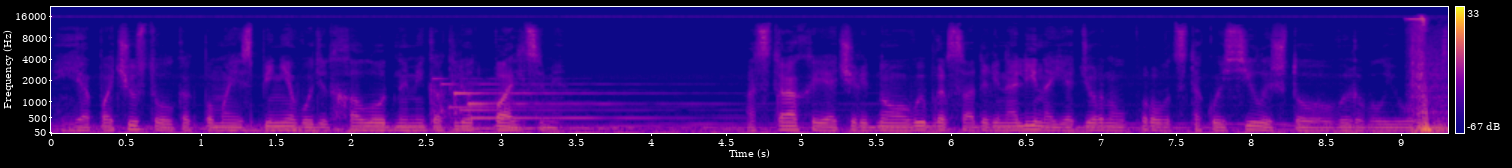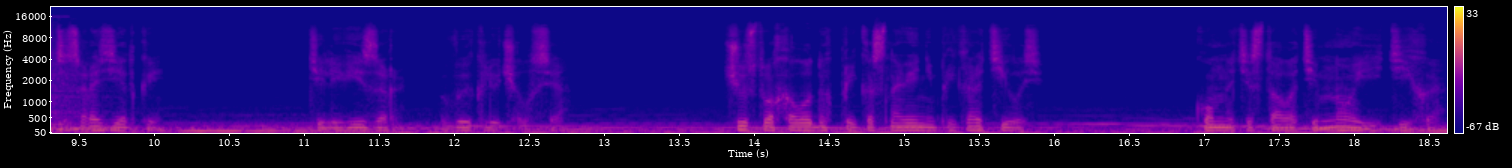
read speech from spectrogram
я почувствовал, как по моей спине водит холодными, как лед, пальцами. От страха и очередного выброса адреналина я дернул провод с такой силой, что вырвал его вместе с розеткой. Телевизор выключился. Чувство холодных прикосновений прекратилось. В комнате стало темно и тихо.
